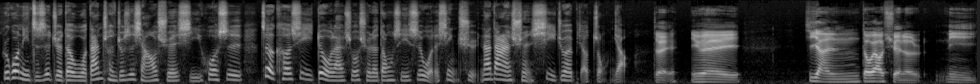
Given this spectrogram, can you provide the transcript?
如果你只是觉得我单纯就是想要学习，或是这个科系对我来说学的东西是我的兴趣，那当然选系就会比较重要。对，因为既然都要选了，你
